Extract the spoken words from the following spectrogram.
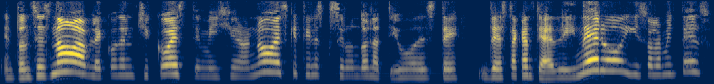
Entonces, no, hablé con el chico este, me dijeron, no, es que tienes que ser un donativo de este, de esta cantidad de dinero y solamente eso.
